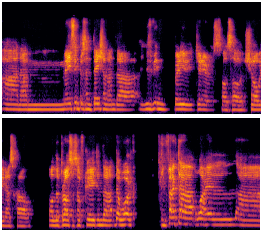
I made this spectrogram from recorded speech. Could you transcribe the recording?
an amazing presentation, and uh, you've been very generous, also showing us how all the process of creating the, the work. In fact, while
